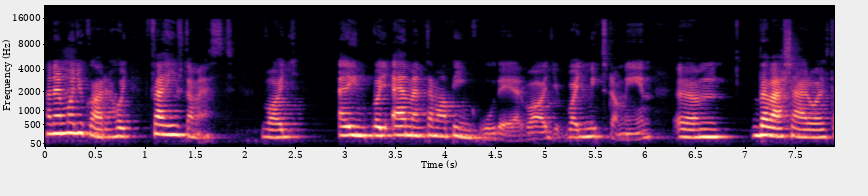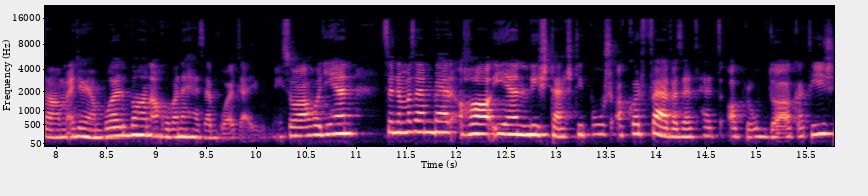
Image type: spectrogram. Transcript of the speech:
hanem mondjuk arra, hogy felhívtam ezt, vagy el, vagy elmentem a Pinkódér, vagy, vagy mit tudom én, öm, bevásároltam egy olyan boltban, ahova nehezebb volt eljutni. Szóval, hogy ilyen, szerintem az ember, ha ilyen listás típus, akkor felvezethet apróbb dolgokat is,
